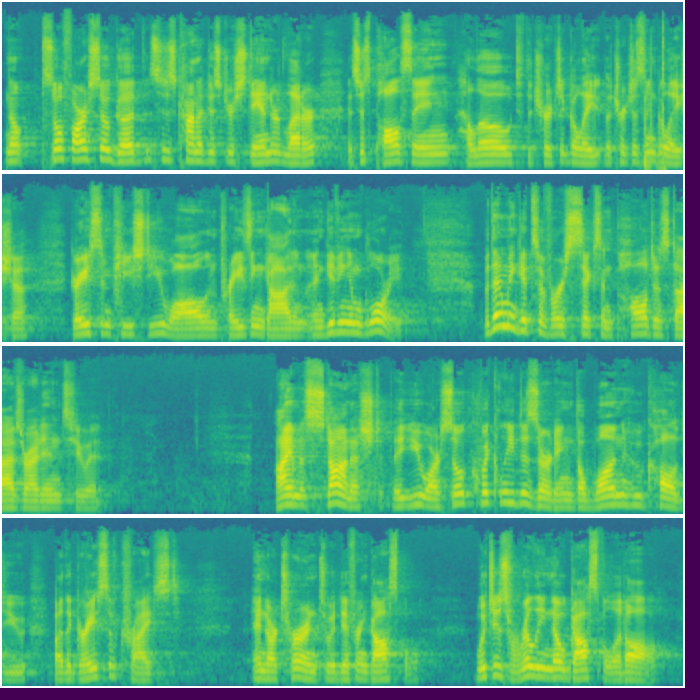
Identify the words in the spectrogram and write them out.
Now, so far, so good. This is kind of just your standard letter. It's just Paul saying hello to the, church at Gal- the churches in Galatia, grace and peace to you all, and praising God and, and giving him glory. But then we get to verse 6, and Paul just dives right into it. I am astonished that you are so quickly deserting the one who called you by the grace of Christ and are turned to a different gospel, which is really no gospel at all.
